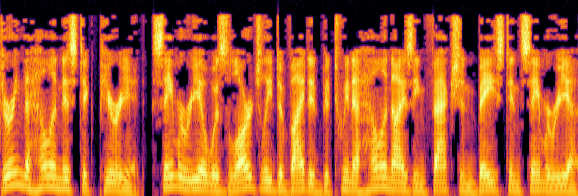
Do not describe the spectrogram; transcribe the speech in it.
During the Hellenistic period, Samaria was largely divided between a Hellenizing faction based in Samaria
